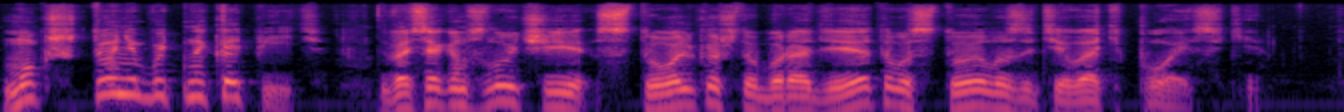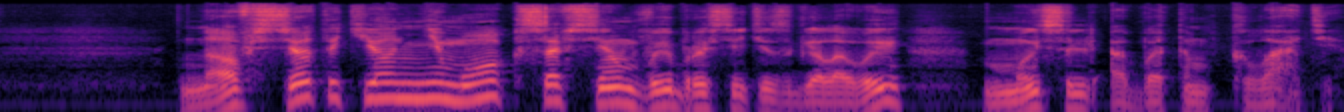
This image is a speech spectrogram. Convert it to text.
мог что-нибудь накопить, во всяком случае, столько, чтобы ради этого стоило затевать поиски. Но все-таки он не мог совсем выбросить из головы мысль об этом кладе.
